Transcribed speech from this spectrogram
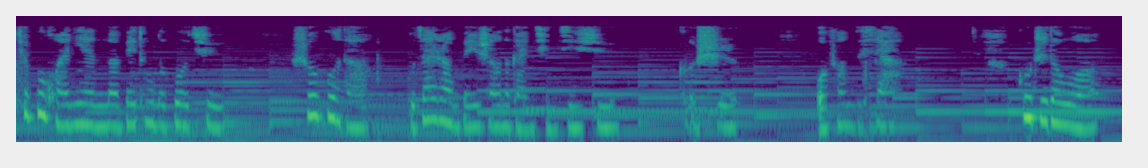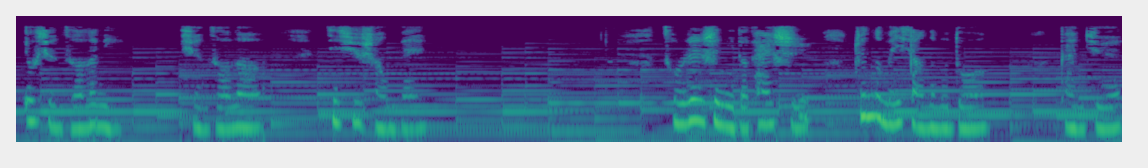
却不怀念那悲痛的过去。说过的不再让悲伤的感情继续，可是我放不下，固执的我又选择了你，选择了。继续伤悲。从认识你的开始，真的没想那么多，感觉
